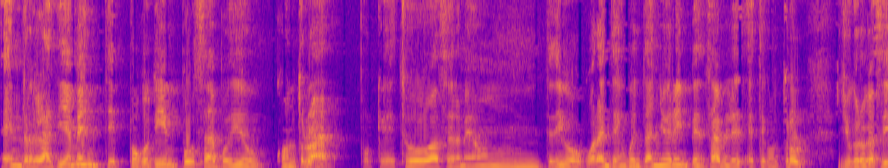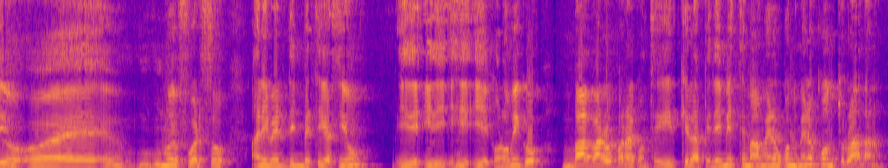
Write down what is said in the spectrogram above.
en relativamente poco tiempo se ha podido controlar, porque esto hace a lo mejor, te digo, 40, 50 años era impensable este control. Yo creo que ha sido eh, un esfuerzo a nivel de investigación y, económico bárbaro para conseguir que la epidemia esté más o menos, controlada.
